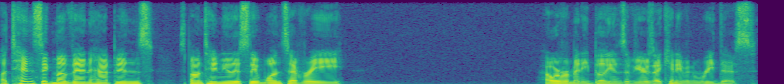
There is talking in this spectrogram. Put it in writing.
A 10 sigma event happens spontaneously once every however many billions of years. I can't even read this.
